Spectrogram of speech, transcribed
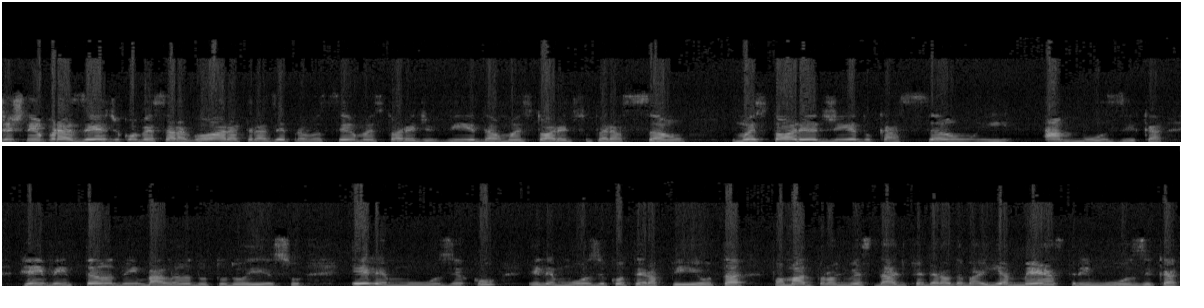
A gente tem o prazer de conversar agora, trazer para você uma história de vida, uma história de superação, uma história de educação e a música, reinventando e embalando tudo isso. Ele é músico, ele é musicoterapeuta, formado pela Universidade Federal da Bahia, mestre em música,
